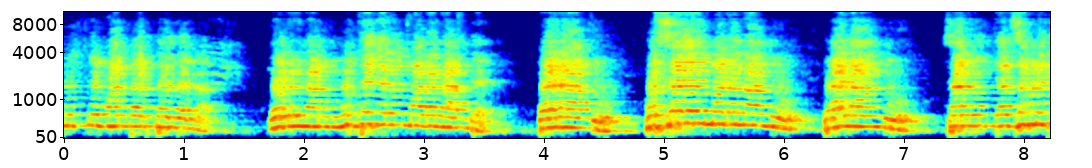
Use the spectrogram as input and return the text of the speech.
ಕೂತು ಮಾತಾಡ್ತಾ ಇದ್ದಾಗ, ನೋಡಿ, ನಾನು ಜನ ಮಾಡೋಣ ಅಂದೆ. ಬೇಡ ಅಂದ್ರು. ಬಸ್ಸಲ್ಲಿ ಮಾಡೋಣ ಅಂದ್ರು. ಬೇಡ ಅಂದ್ರು. ಸರ್, ಒಂದು ಕೆಲಸ ಮಾಡಿ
